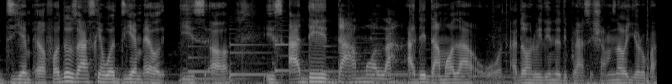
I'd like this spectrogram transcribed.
dml for those asking what dml is uh is adedamola. Adedamola what? I don't really know the pronunciation. I'm not yoruba.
